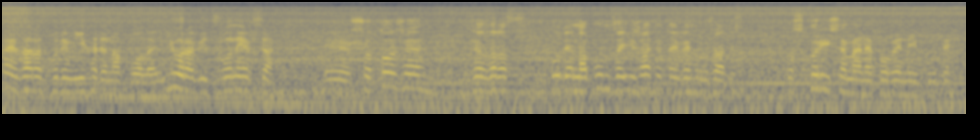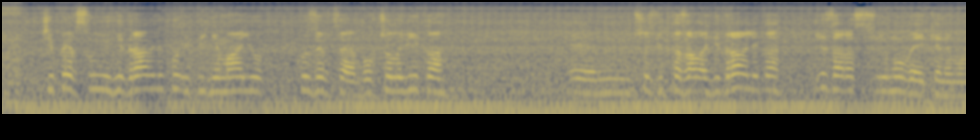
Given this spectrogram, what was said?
Та й зараз будемо їхати на поле. Юра віддзвонився, е, що теж вже зараз буде на бум заїжджати та й вигружатись. То скоріше мене повинен бути. Чіпив свою гідравліку і піднімаю кузовце, бо в чоловіка е, щось відказала гідравліка І зараз йому викинемо.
